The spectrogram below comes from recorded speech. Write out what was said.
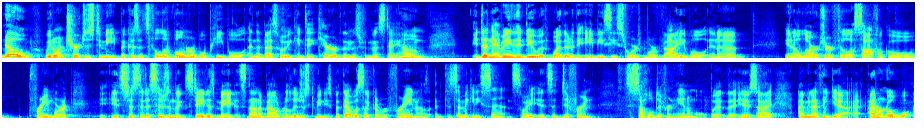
No, we don't want churches to meet because it's full of vulnerable people, and the best way we can take care of them is for them to stay home. It doesn't have anything to do with whether the ABC store is more valuable in a in a larger philosophical framework. It's just a decision the state has made. It's not about religious communities, but that was like a refrain. I was, it doesn't make any sense, right? It's a different, it's just a whole different animal. But that is, I, I mean, I think, yeah, I I don't know what.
